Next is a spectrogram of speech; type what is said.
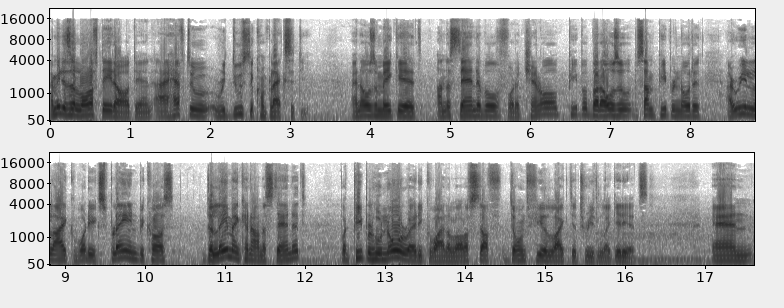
I mean, there's a lot of data out there, and I have to reduce the complexity and also make it understandable for the general people. But also, some people noted I really like what you explain because the layman can understand it, but people who know already quite a lot of stuff don't feel like they're treated like idiots. And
